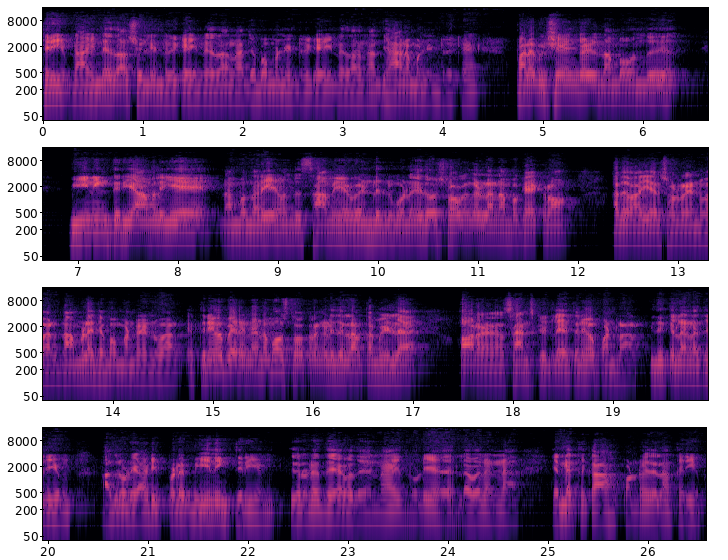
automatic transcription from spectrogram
தெரியும். நான் இன்னதான் சொல்லிட்டு இருக்கேன் இன்னதான் நான் ஜபம் பண்ணிட்டு இருக்கேன் இன்னதான் நான் தியானம் பண்ணிட்டு இருக்கேன் பல விஷயங்கள் நம்ம வந்து மீனிங் தெரியாமலேயே நம்ம நிறைய வந்து சாமியை வேண்டுன்னு கொண்டு ஏதோ ஸ்லோகங்கள்லாம் நம்ம கேட்குறோம். அதை ஐயர் சொல்கிறேன்னுவார் நாமளே ஜபம் பண்ணுறேன்னுவார் எத்தனையோ பேர் என்னென்னமோ ஸ்தோத்திரங்கள் இதெல்லாம் தமிழில் ஆர் சான்ஸ்கிரிட்டில் எத்தனையோ பண்ணுறார் இதுக்கெல்லாம் என்ன தெரியும்? அதனுடைய அடிப்படை மீனிங் தெரியும். இதனுடைய தேவதை என்ன இதனுடைய லெவல் என்ன என்னத்துக்காக பண்ணுறோம் இதெல்லாம் தெரியும்.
